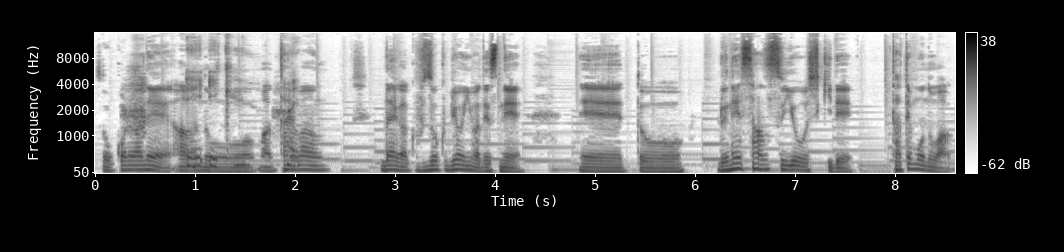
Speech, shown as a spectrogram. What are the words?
そう、これはね、あの、まあ、台湾大学附属病院はですね、えーっと、ルネサンス様式で、建物は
